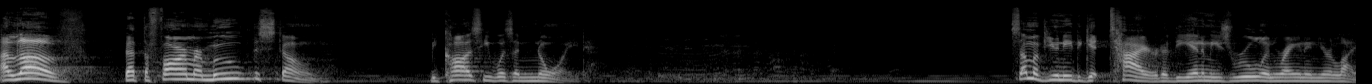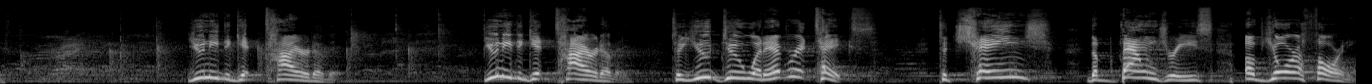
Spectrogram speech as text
I love that the farmer moved the stone because he was annoyed. Some of you need to get tired of the enemy's rule and reign in your life. You need to get tired of it. You need to get tired of it till you do whatever it takes to change the boundaries of your authority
